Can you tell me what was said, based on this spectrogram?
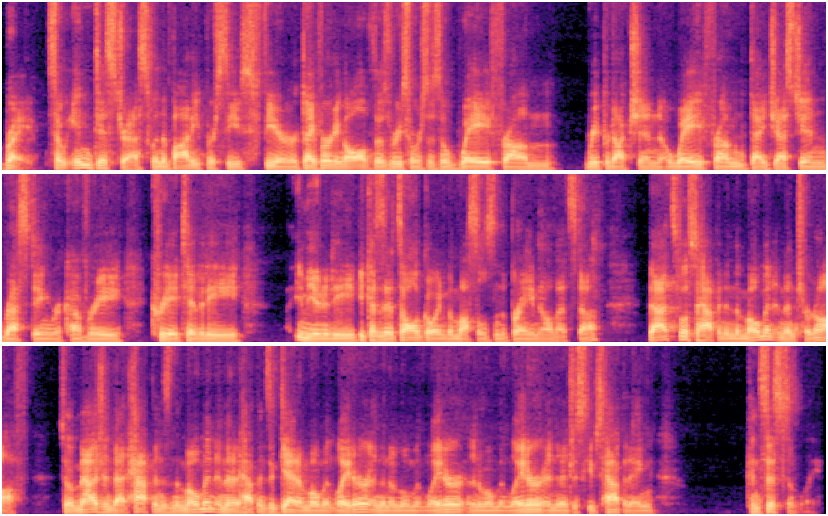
Right. So, in distress, when the body perceives fear, diverting all of those resources away from reproduction, away from digestion, resting, recovery, creativity, immunity, because it's all going to the muscles and the brain and all that stuff. That's supposed to happen in the moment and then turn off. So imagine that happens in the moment and then it happens again a moment later and then a moment later and then a moment later and then it just keeps happening consistently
